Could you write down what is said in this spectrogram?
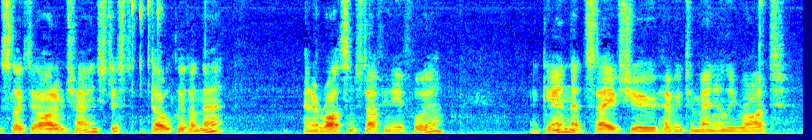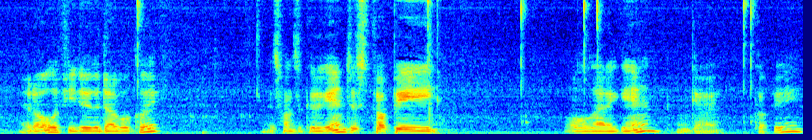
Select the item change, just double click on that and it writes some stuff in here for you. Again, that saves you having to manually write it all if you do the double click. This one's good again, just copy all that again and go copy,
